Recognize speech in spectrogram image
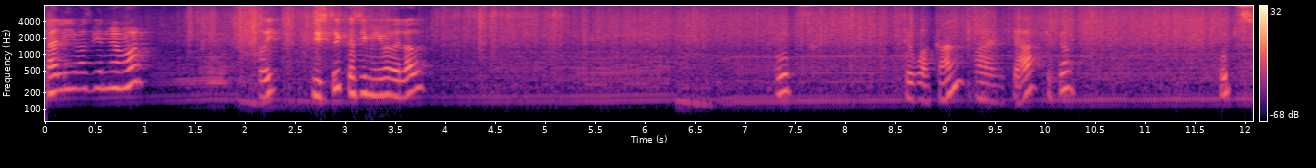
Cali, ¿vas bien, mi amor? Estoy, estoy casi me iba de lado. Ups. Tehuacán, para ya, ¿qué pedo? Ups.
